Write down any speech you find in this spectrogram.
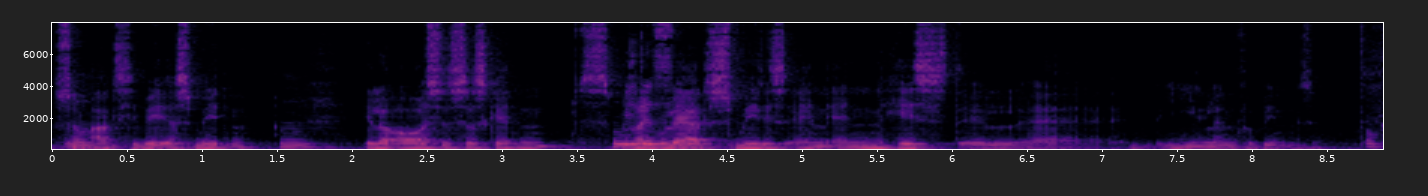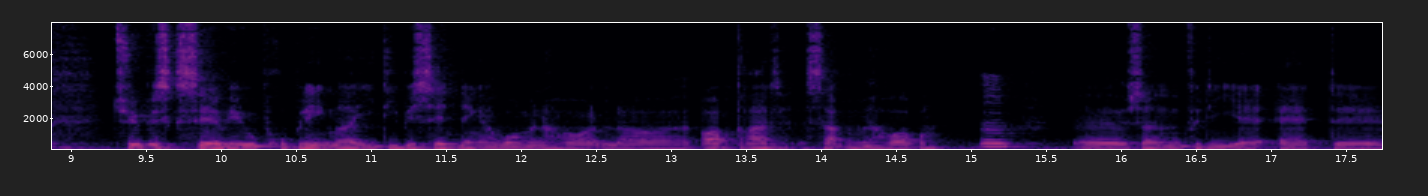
som mm. aktiverer smitten, mm. Eller også så skal den smittes regulært smittes af en anden hest eller uh, i en eller anden forbindelse. Okay. Typisk ser vi jo problemer i de besætninger, hvor man holder opdræt sammen med hopper. Mm. Øh, sådan fordi at, at øh,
